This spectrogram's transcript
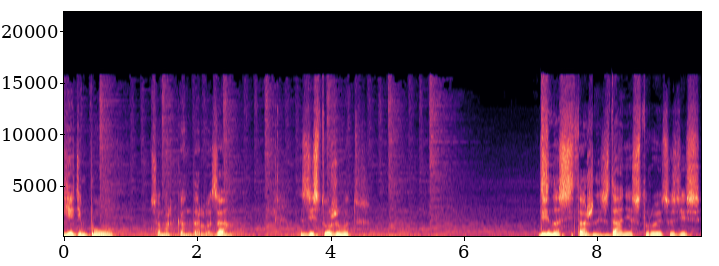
едем по Самарканд-Дарваза. Здесь тоже вот 12-этажные здания строятся здесь.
